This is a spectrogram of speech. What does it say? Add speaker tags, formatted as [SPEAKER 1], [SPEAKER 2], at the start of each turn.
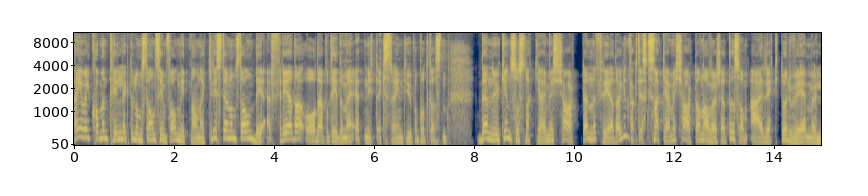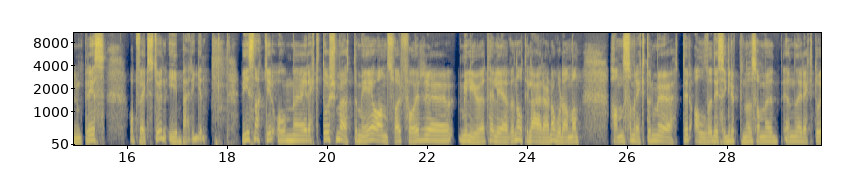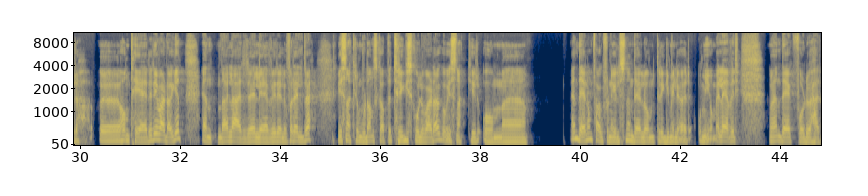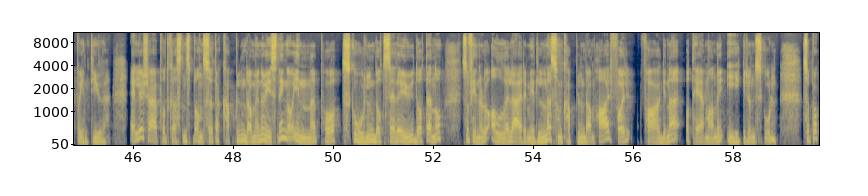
[SPEAKER 1] Hei og velkommen til Lektor Lomsdalens innfall. Mitt navn er Kristian Lomsdalen. Det er fredag, og det er på tide med et nytt ekstraintervju på podkasten. Denne uken så snakker jeg med Kjart, denne fredagen faktisk, snakker jeg med Kjartan Navarsete, som er rektor ved Møllenpris oppveksttun i Bergen. Vi snakker om eh, rektors møte med og ansvar for eh, miljøet til elevene og til lærerne, og hvordan man, han som rektor møter alle disse gruppene som eh, en rektor håndterer i hverdagen, enten det er lærere, elever eller foreldre. Vi snakker om hvordan skape trygg skolehverdag, og vi snakker om en del om fagfornyelsen, en del om trygge miljøer, og mye om elever. Men det får du her på intervjuet. Ellers er podkasten sponset av Cappelen Dam Undervisning, og inne på skolen.cdu.no så finner du alle læremidlene som Cappelen Dam har for fagene og temaene i grunnskolen. Så på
